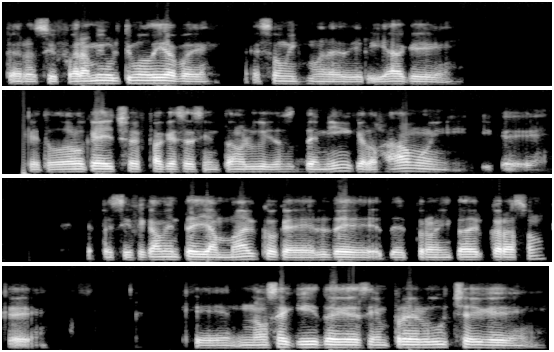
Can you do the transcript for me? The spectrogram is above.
pero si fuera mi último día, pues eso mismo le diría que, que todo lo que he hecho es para que se sientan orgullosos de mí, que los amo y, que específicamente Gianmarco, que es el de, del Pronita del Corazón, que, que no se quite, que siempre luche, que,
